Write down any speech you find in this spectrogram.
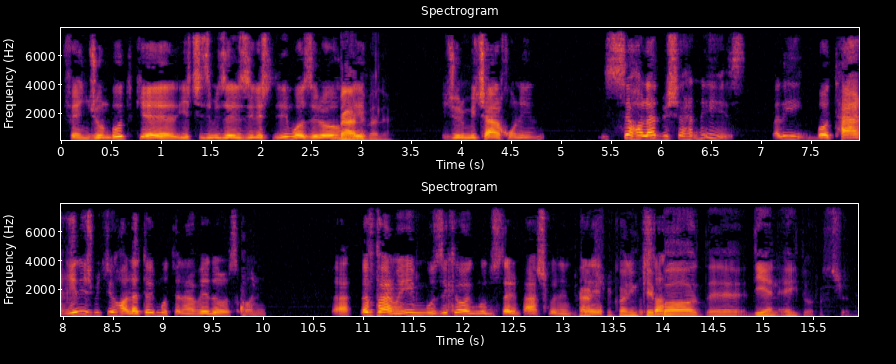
فنجون بود که یه چیزی می‌ذاری زیرش دیدیم بازی رو؟ بله بله. اینجوری میچرخونین. سه حالت بیشتر نیست ولی با تغییرش می‌تونی حالت های متنوع درست کنیم بفرمایید این موزیک رو دوست دارین پخش کنیم پخش می‌کنیم که با دی ان ای درست شده.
